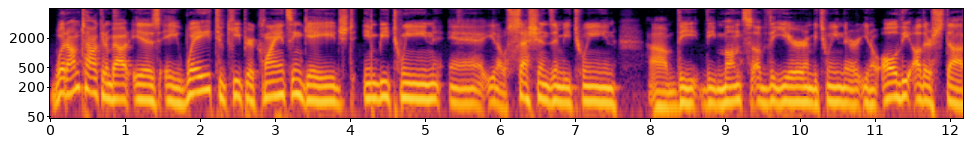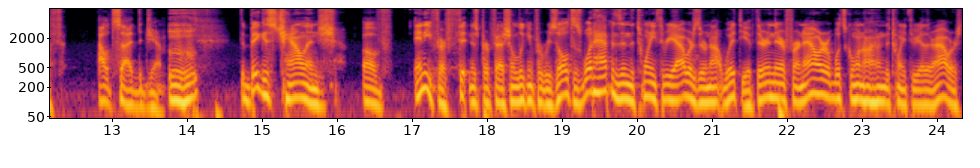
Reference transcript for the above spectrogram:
what I'm talking about is a way to keep your clients engaged in between, uh, you know, sessions in between um, the the months of the year, in between their you know all the other stuff outside the gym. Mm-hmm. The biggest challenge of any for fitness professional looking for results is what happens in the 23 hours they're not with you. If they're in there for an hour, what's going on in the 23 other hours?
